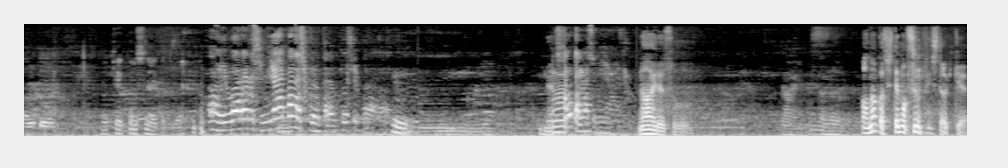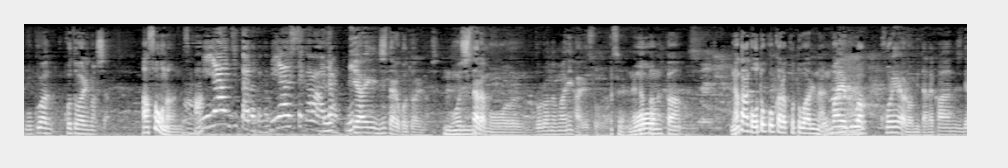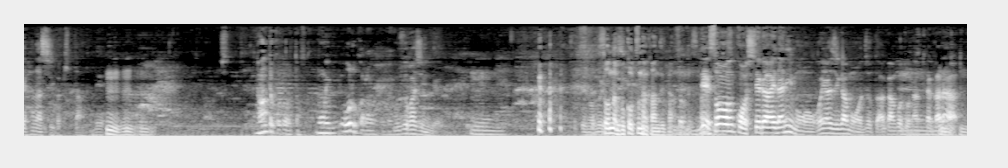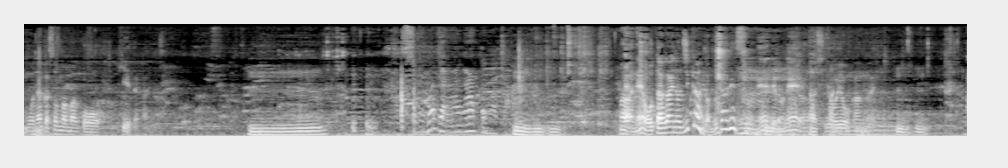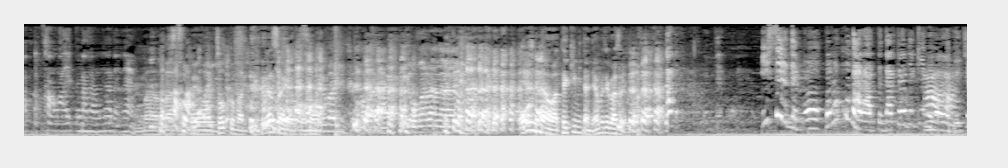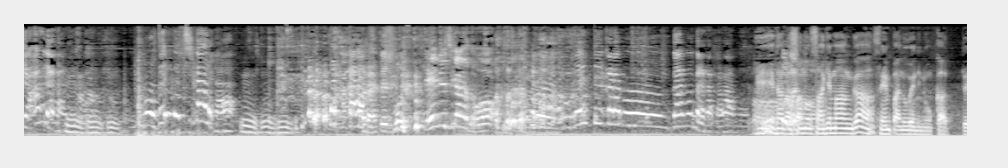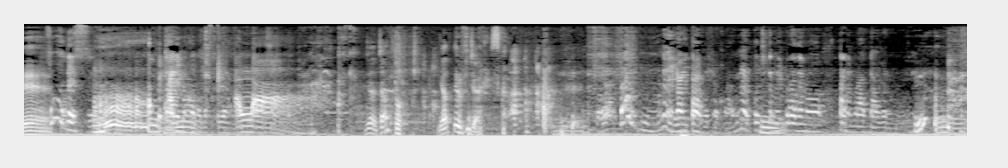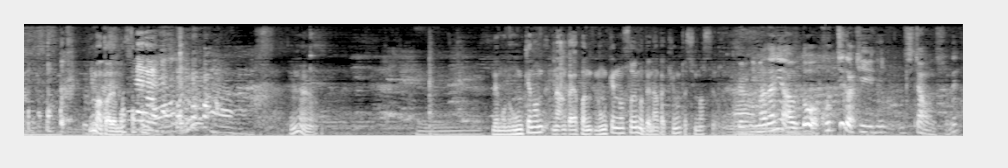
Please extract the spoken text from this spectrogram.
あると、結婚しないかとか。あ言われるし、未来話来るからどうしようかな。うん。ねしたことあります。ないです。あなんかしてませんでしたっけ？僕は断りましたあそうなんですか？未来自体だしてから、いや、見合い自体を断りました、うん。もうしたらもう泥沼に入りそうだ。そうやね。なかなかなかなか男から断れないね前はこれやろみたいな感じで話が来たんで、うんうんなんてことだったんですか？もうおるから難しいんでうん。うんそんな武骨な感じなんですかでそうこうしてる間にもう親父がもうちょっとあかんことになったから、もうなんかそのままこう消えた感じうーん。するもんじゃないなって思っちゃう。うんうん。まあねお互いの時間が無駄ですよね、うん。でもね。確かに。ようよう考えうんうん。可愛くな女でね。るとまあまあ。もうちょっと待ってくださいよその止まらない。女は敵みたいにやめてくださいよ異性でも、この子だなって妥協できるのが一応あるじゃないですか。うんうんもう全然違うの。うんうんうん。もう、全然違うの？前提からもう大問題だから、もう。えー、だからその下げマンが先輩の上に乗っかって。そうですよ。二人の子供好きやあじゃあちゃんとやってるんじゃないですか？ね、やりたいでしょうからね。こっちでもいくらでも種もらってあげるのに。今からでも釣れないからね。ねでものんけのなんかやっぱのんけのそういうのってなんかキュンとしますよね。いまだに会うとこっちが気にしちゃうんですよね。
